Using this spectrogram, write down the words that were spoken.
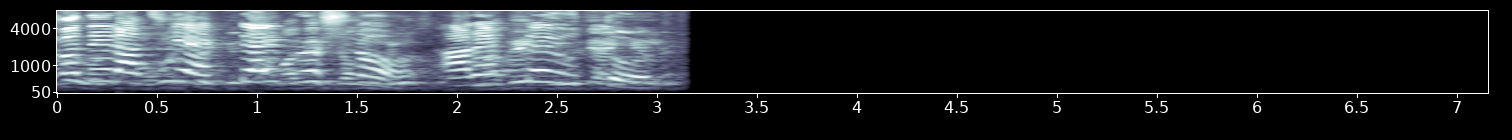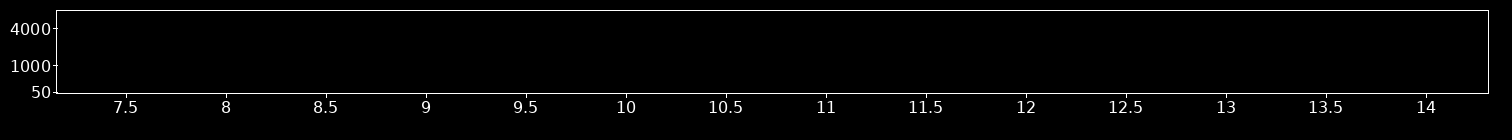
আমাদের আজকে একটাই প্রশ্ন আর একটাই উত্তর।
